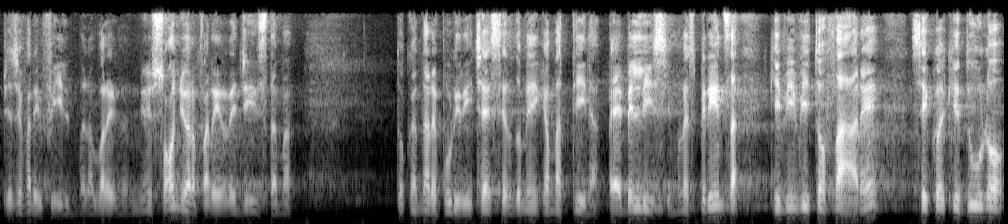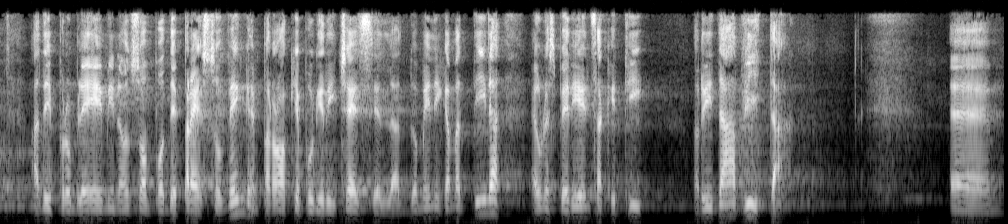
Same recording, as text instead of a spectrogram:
piace fare i film, il mio sogno era fare il regista, ma tocca andare a pulire i cessi la domenica mattina. Beh, è bellissimo, un'esperienza che vi invito a fare. Se qualcuno ha dei problemi, non so, un po' depresso, venga in parrocchia a pulire i cessi la domenica mattina, è un'esperienza che ti ridà vita. Eh,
